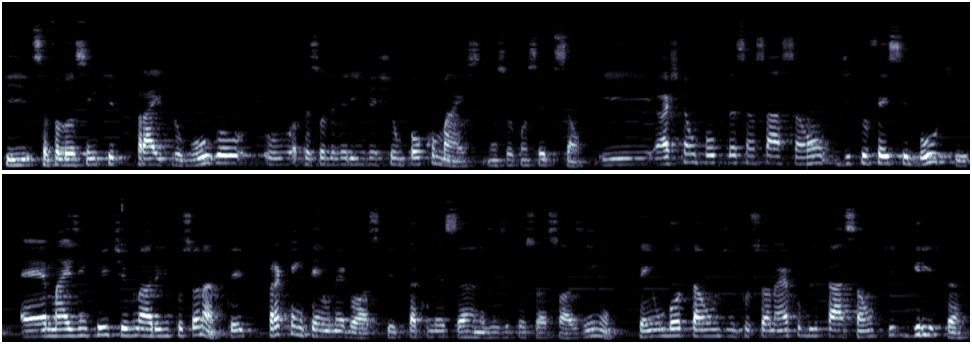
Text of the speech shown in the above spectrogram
que você falou assim que para ir para o Google a pessoa deveria investir um pouco mais na sua concepção. E eu acho que é um pouco da sensação de que o Facebook é mais intuitivo na hora de impulsionar, porque para quem tem um negócio que está começando, às vezes a pessoa é sozinha, tem um botão de impulsionar publicação que grita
